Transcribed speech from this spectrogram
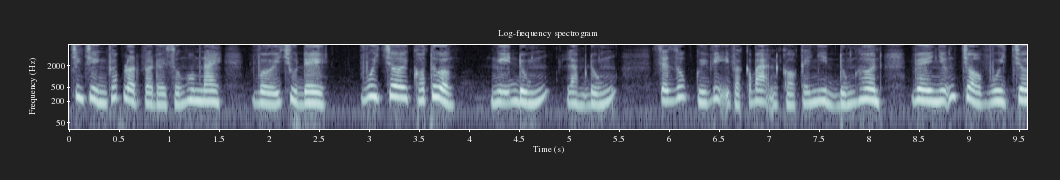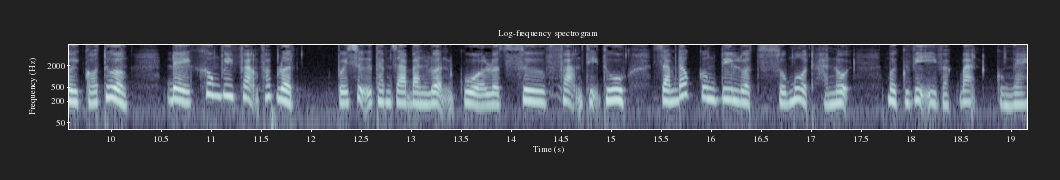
Chương trình Pháp luật và đời sống hôm nay với chủ đề Vui chơi có thưởng, nghĩ đúng, làm đúng sẽ giúp quý vị và các bạn có cái nhìn đúng hơn về những trò vui chơi có thưởng để không vi phạm pháp luật. Với sự tham gia bàn luận của luật sư Phạm Thị Thu, giám đốc công ty luật số 1 Hà Nội. Mời quý vị và các bạn cùng nghe.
